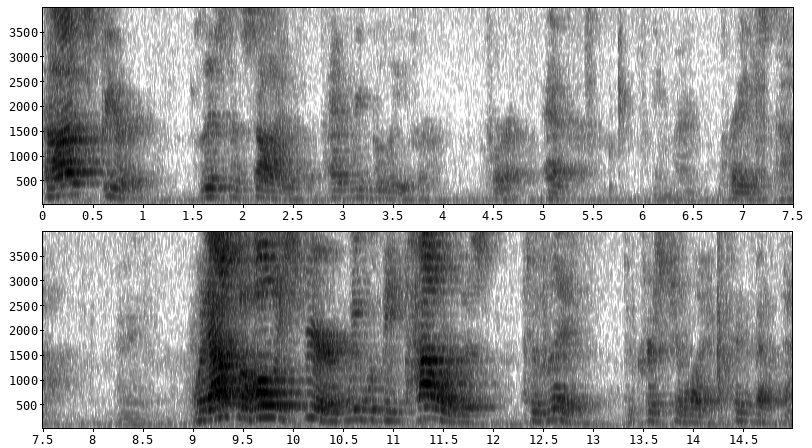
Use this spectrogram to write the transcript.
God's Spirit lives inside of every believer forever. Amen. Praise God. Amen. Without the Holy Spirit, we would be powerless to live the Christian life. Think about that.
